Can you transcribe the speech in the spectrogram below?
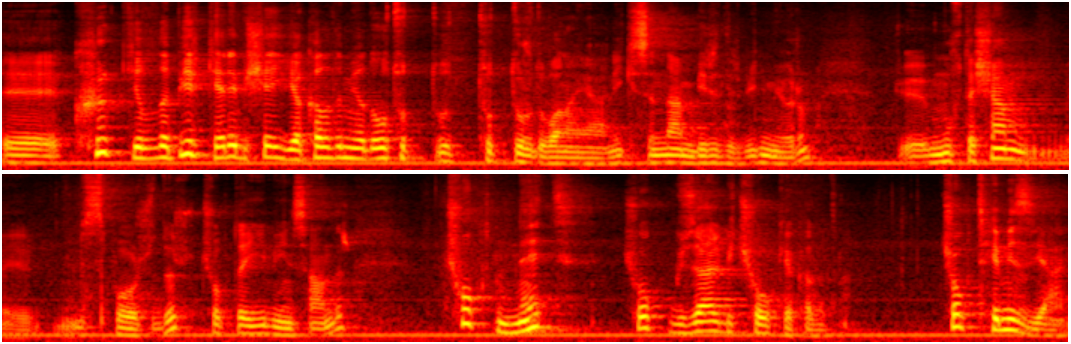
E, 40 yılda bir kere bir şey yakaladım ya da o tuttu, tutturdu bana yani. İkisinden biridir bilmiyorum. E, muhteşem e, bir sporcudur. Çok da iyi bir insandır. Çok net, çok güzel bir choke yakaladım. Çok temiz yani.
